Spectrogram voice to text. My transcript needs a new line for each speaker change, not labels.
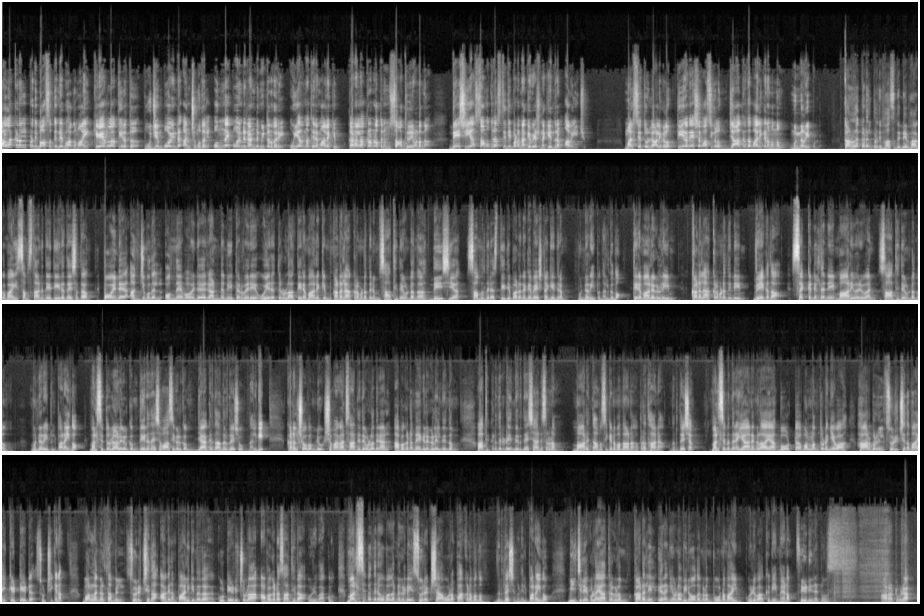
കള്ളക്കടൽ പ്രതിഭാസത്തിന്റെ ഭാഗമായി കേരള തീരത്ത് പൂജ്യം പോയിന്റ് അഞ്ച് മുതൽ ഒന്ന് പോയിന്റ് രണ്ട് മീറ്റർ വരെ ഉയർന്ന തിരമാലയ്ക്കും കടലാക്രമണത്തിനും സാധ്യതയുണ്ടെന്ന് ദേശീയ സമുദ്ര സ്ഥിതി പഠന ഗവേഷണ കേന്ദ്രം അറിയിച്ചു. മത്സ്യത്തൊഴിലാളികളും തീരദേശവാസികളും ജാഗ്രത പാലിക്കണമെന്നും മുന്നറിയിപ്പുണ്ട്.
കള്ളക്കടൽ പ്രതിഭാസത്തിന്റെ ഭാഗമായി സംസ്ഥാനത്തെ തീരദേശത്ത് പോയിന്റ് അഞ്ച് മുതൽ ഒന്ന് പോയിന്റ് രണ്ട് മീറ്റർ വരെ ഉയരത്തിലുള്ള തിരമാലയ്ക്കും കടലാക്രമണത്തിനും സാധ്യതയുണ്ടെന്ന് ദേശീയ സമുദ്ര സ്ഥിതി പഠന ഗവേഷണ കേന്ദ്രം മുന്നറിയിപ്പ് നൽകുന്നു. തിരമാലകളുടെയും കടലാക്രമണത്തിന്റെയും വേഗത സെക്കൻഡിൽ തന്നെ മാറി വരുവാൻ സാധ്യതയുണ്ടെന്നും മുന്നറിയിപ്പിൽ പറയുന്നു. മത്സ്യത്തൊഴിലാളികൾക്കും തീരദേശവാസികൾക്കും ജാഗ്രതാ നിർദ്ദേശവും നൽകി. കടൽക്ഷോഭം രൂക്ഷമാകാൻ സാധ്യതയുള്ളതിനാൽ അപകട മേഖലകളിൽ നിന്നും അധികൃതരുടെ നിർദ്ദേശാനുസരണം മാറി താമസിക്കണമെന്നാണ് പ്രധാന നിർദ്ദേശം. മത്സ്യബന്ധന യാനങ്ങളായ ബോട്ട് വള്ളം തുടങ്ങിയവ ഹാർബറിൽ സുരക്ഷിതമായി കെട്ടിയിട്ട് സൂക്ഷിക്കണം. വള്ളങ്ങൾ തമ്മിൽ സുരക്ഷിത അകലം പാലിക്കുന്നത് കൂട്ടിയിടിച്ചുള്ള അപകട സാധ്യത ഒഴിവാക്കും. മത്സ്യബന്ധന ഉപകരണങ്ങളുടെ സുരക്ഷ ഉറപ്പാക്കണമെന്നും നിർദ്ദേശങ്ങളിൽ പറയുന്നു. ബീച്ചിലേക്കുള്ള യാത്രകളും കടലിൽ ഇറങ്ങിയുള്ള വിനോദങ്ങളും പൂർണമായും ഒഴിവാക്കുകയും വേണം. C D net news. Arattupuzha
